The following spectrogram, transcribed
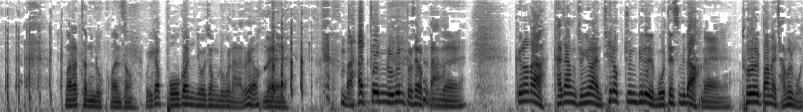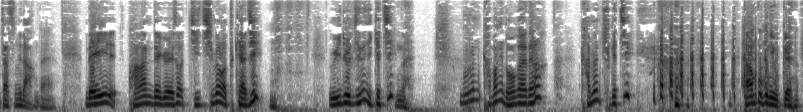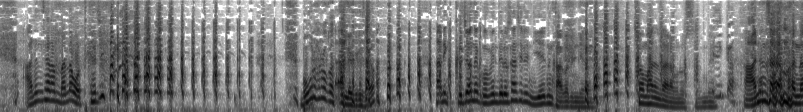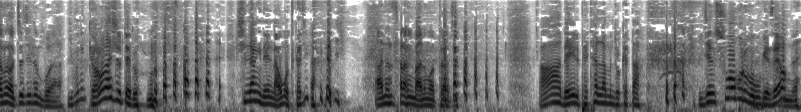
마라톤 look 완성. 우리가 보건 요정 look은 알아도 해요. 네. 마라톤 look은 또 새롭다. 네. 그러나 가장 중요한 체력 준비를 못했습니다. 네. 토요일 밤에 잠을 못 잤습니다. 네. 내일 광안대교에서 지치면 어떻게 하지? 의료진은 있겠지? 네. 물은 가방에 넣어가야 되나? 가면 주겠지? 다음 부분이 웃겨요. 아는 사람 만나면 어떡하지? 뭘 하러 갔길래 그러세요? 아니, 그 전에 고민들은 사실은 이해는 가거든요. 처음 하는 사람으로서. 근데 그러니까. 아는 사람 만나면 어쩌지는 뭐야. 이분은 결혼하실 때도 신랑이 내일 나오면 어떡하지? 아는 사람이 많으면 어떡하지? 아 내일 배탈 나면 좋겠다. 이젠 수업으로 보고 계세요? 네.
